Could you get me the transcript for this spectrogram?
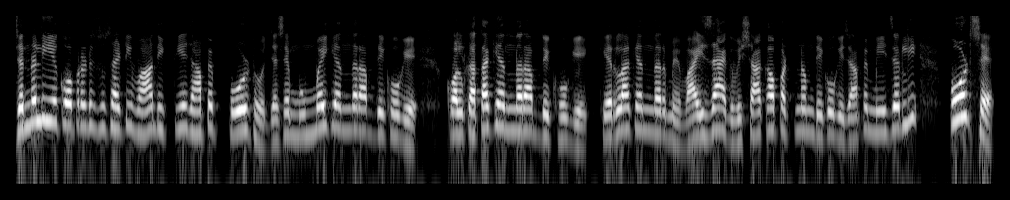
जनरली ये कोऑपरेटिव सोसाइटी वहाँ दिखती है जहाँ पे पोर्ट हो। जैसे मुंबई के अंदर आप देखोगे कोलकाता के अंदर आप देखोगे केरला के अंदर में वाइजैग विशाखापट्टनम देखोगे जहाँ पे मेजरली पोर्ट्स है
